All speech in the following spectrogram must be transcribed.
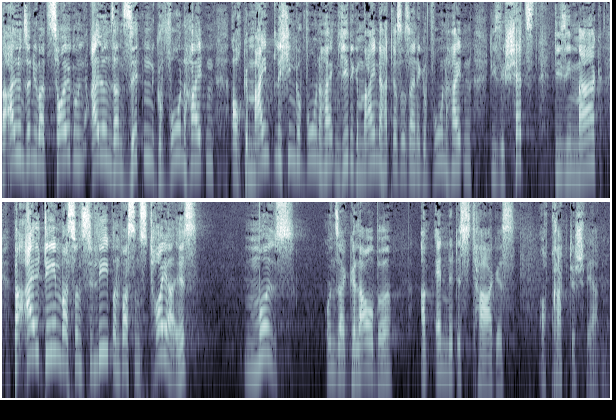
bei all unseren Überzeugungen, all unseren Sitten, Gewohnheiten, auch gemeindlichen Gewohnheiten. Jede Gemeinde hat ja so seine Gewohnheiten, die sie schätzt, die sie mag. Bei all dem, was uns lieb und was uns teuer ist, muss unser Glaube am Ende des Tages auch praktisch werden.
